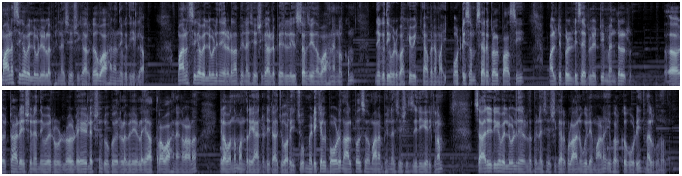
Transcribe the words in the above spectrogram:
മാനസിക വെല്ലുവിളിയുള്ള ഭിന്നശേഷിക്കാർക്ക് വാഹന നികുതിയില്ല. മാനസിക വെല്ലുവിളി നേരിടുന്ന ഭിന്നശേഷിക്കാരുടെ പേരിൽ രജിസ്റ്റർ ചെയ്യുന്ന വാഹനങ്ങൾക്കും നികുതി ഒഴിവാക്കി വിജ്ഞാപനമായി. Autism cerebral palsy multiple disability mental retardation എന്നിവയിലുള്ളവരുടെ ഏഴ് ലക്ഷം രൂപ വരെയുള്ള വിലയുള്ള യാത്രാ വാഹനങ്ങളാണ് ഇളവെന്ന് മന്ത്രി ആന്റണി രാജു അറിയിച്ചു. മെഡിക്കൽ ബോർഡ് നാൽപ്പത് ശതമാനം ഭിന്നശേഷി സ്ഥിരീകരിക്കണം. ശാരീരിക വെല്ലുവിളി നേരിടുന്ന ഭിന്നശേഷിക്കാർക്കുള്ള ആനുകൂല്യമാണ് ഇവർക്ക് കൂടി നൽകുന്നത്.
